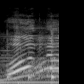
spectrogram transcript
Opa!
